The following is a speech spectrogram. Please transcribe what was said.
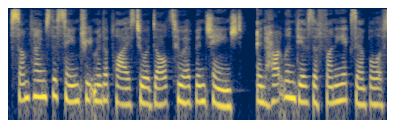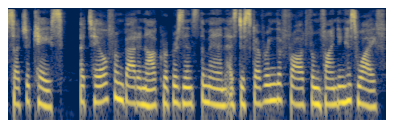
Sometimes the same treatment applies to adults who have been changed, and Hartland gives a funny example of such a case. A tale from Badenoch represents the man as discovering the fraud from finding his wife,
